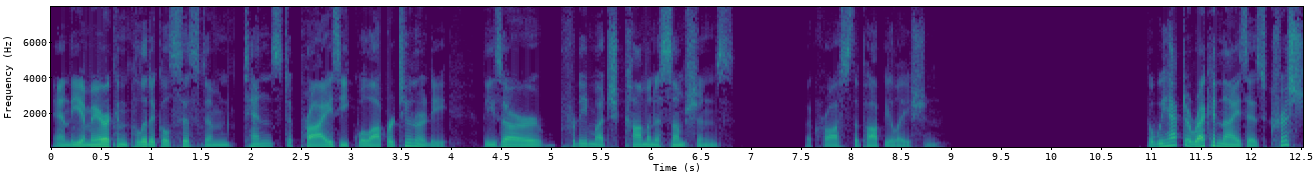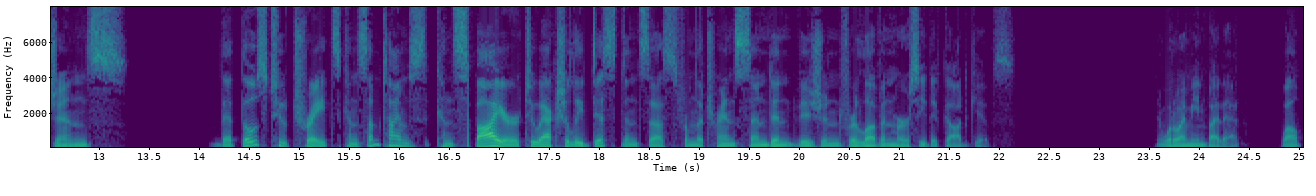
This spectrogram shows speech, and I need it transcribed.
and the American political system tends to prize equal opportunity. These are pretty much common assumptions across the population. But we have to recognize as Christians that those two traits can sometimes conspire to actually distance us from the transcendent vision for love and mercy that God gives. And what do I mean by that? Well,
